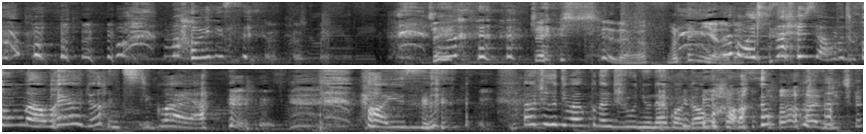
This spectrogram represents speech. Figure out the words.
不好意思，真真是的，我服了你了。我实在是想不通嘛，我也觉得很奇怪呀。不好意思，哎，这个地方不能植入牛奶广告，不好。你这，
